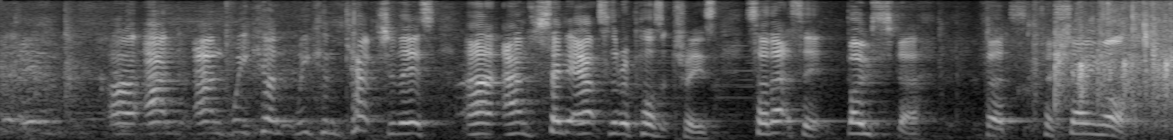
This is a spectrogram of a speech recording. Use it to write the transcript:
uh, and, and we can we can capture this uh, and send it out to the repositories. So that's it, Boaster. for, for showing off.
